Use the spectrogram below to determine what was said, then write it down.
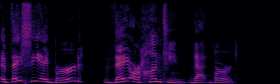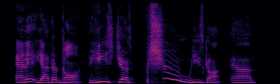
if they see a bird, they are hunting that bird. And it, yeah, they're gone. He's just, pshoo, he's gone. Um,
